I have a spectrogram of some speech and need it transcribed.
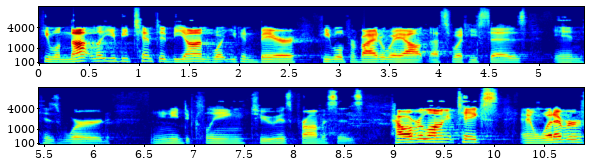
He will not let you be tempted beyond what you can bear. He will provide a way out. That's what he says in his word. And you need to cling to his promises. However long it takes and whatever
